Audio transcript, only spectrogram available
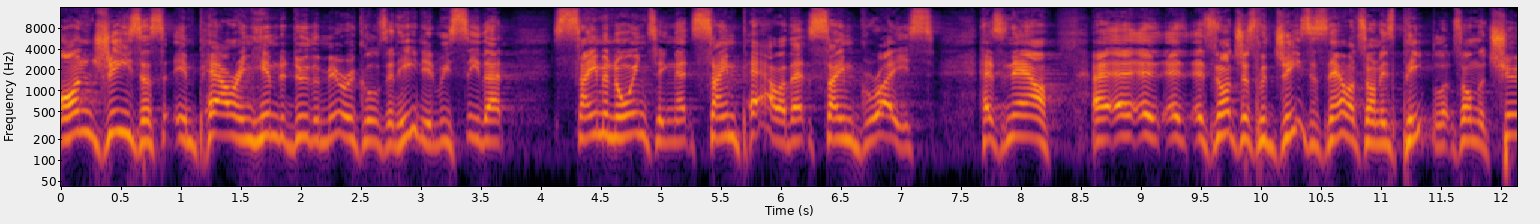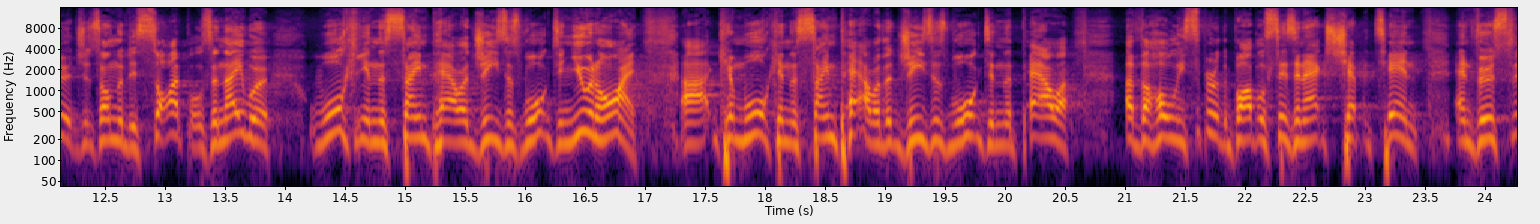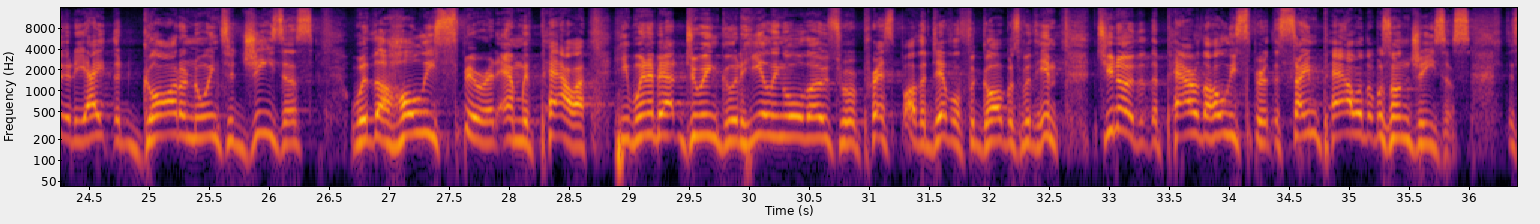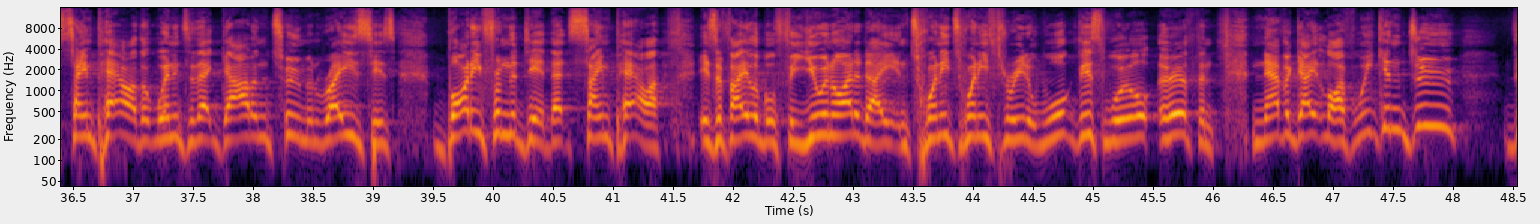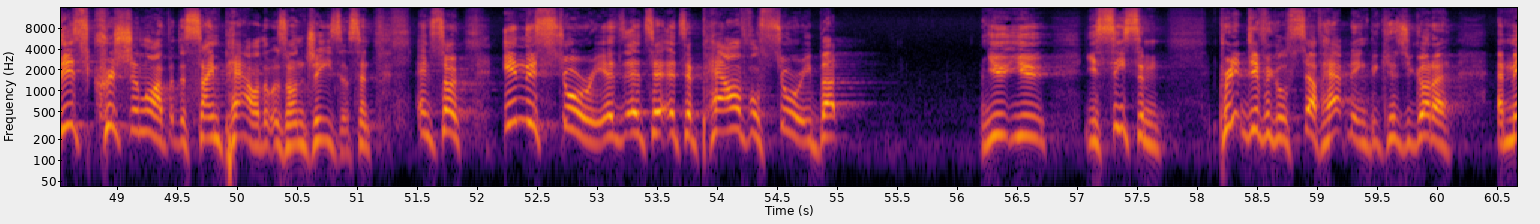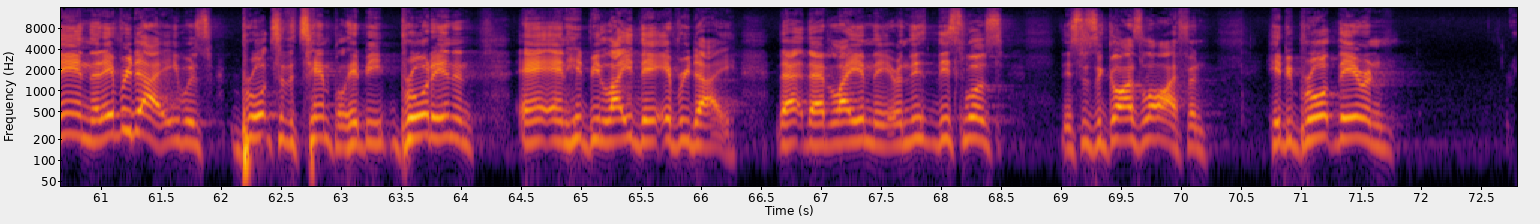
on Jesus, empowering him to do the miracles that he did. We see that same anointing, that same power, that same grace has now, uh, uh, uh, it's not just with Jesus, now it's on his people, it's on the church, it's on the disciples, and they were walking in the same power Jesus walked in. You and I uh, can walk in the same power that Jesus walked in, the power of the Holy Spirit. The Bible says in Acts chapter 10 and verse 38 that God anointed Jesus with the Holy Spirit and with power. He went about doing good, healing all those who were oppressed by the devil, for God was with him. Do you know that the power of the Holy Spirit, the same power that was on Jesus, the same power that went into that garden tomb and raised his body from the dead, that same power is available for you and I today in 2023 to walk this world, earth, and navigate life. We can do this Christian life with the same power that was on Jesus. And, and so in this story, it's, it's, a, it's a powerful story, but you, you, you see some pretty difficult stuff happening because you got a, a man that every day he was brought to the temple. He'd be brought in and, and he'd be laid there every day. That, they'd lay him there. And this, this, was, this was a guy's life. And he'd be brought there and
